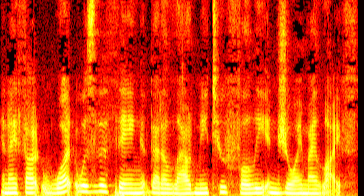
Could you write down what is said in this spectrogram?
And I thought, what was the thing that allowed me to fully enjoy my life?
